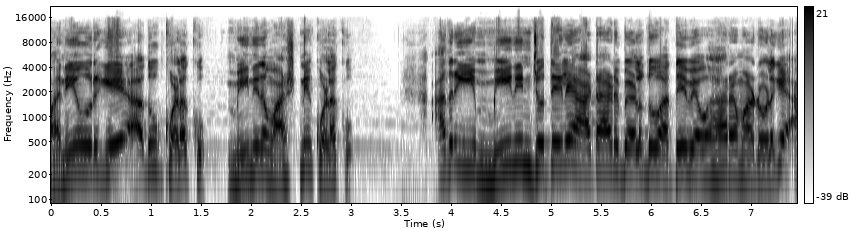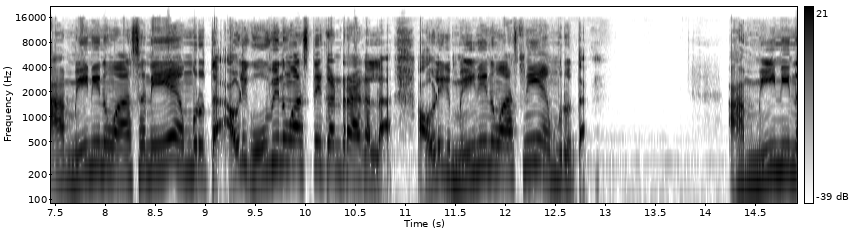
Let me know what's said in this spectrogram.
ಮನೆಯವ್ರಿಗೆ ಅದು ಕೊಳಕು, ಮೀನಿನ ವಾಸನೆ ಕೊಳಕು. ಆದರೆ ಈ ಮೀನಿನ ಜೊತೆಯಲ್ಲೇ ಆಟ ಆಡಿ ಬೆಳೆದು ಅದೇ ವ್ಯವಹಾರ ಮಾಡೋಳಿಗೆ ಆ ಮೀನಿನ ವಾಸನೆಯೇ ಅಮೃತ. ಅವಳಿಗೆ ಹೂವಿನ ವಾಸನೆ ಕಂಡ್ರೆ ಆಗಲ್ಲ, ಅವಳಿಗೆ ಮೀನಿನ ವಾಸನೆಯೇ ಅಮೃತ. ಆ ಮೀನಿನ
